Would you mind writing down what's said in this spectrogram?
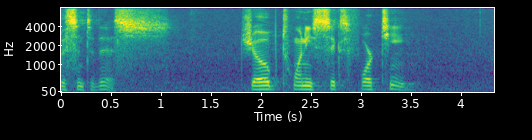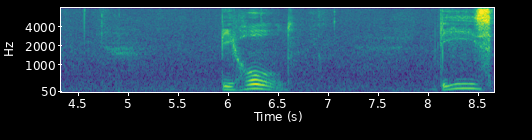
Listen to this. Job 26 14. Behold, these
